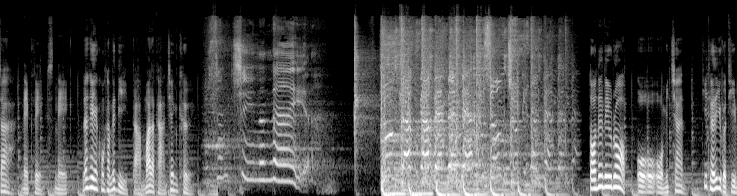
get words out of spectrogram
ซ่าในเพลง Snake และเธอยังคงทำได้ดีตามมาตรฐานเช่นเคยต่อเนื่องได้รอบ OOO Mission ที่เธอได้อยู่กับทีม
